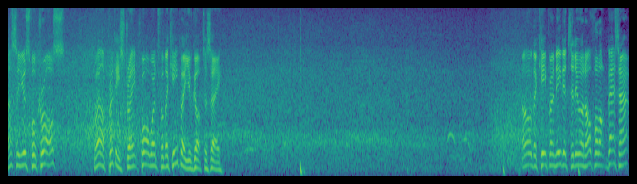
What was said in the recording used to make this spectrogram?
That's a useful cross. Well, pretty straightforward for the keeper, you've got to say. Oh, the keeper needed to do an awful lot better.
